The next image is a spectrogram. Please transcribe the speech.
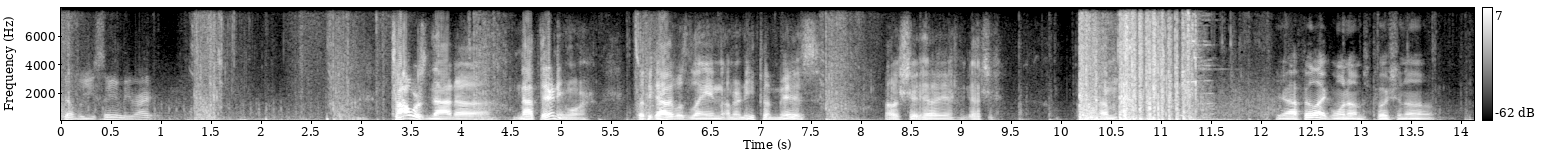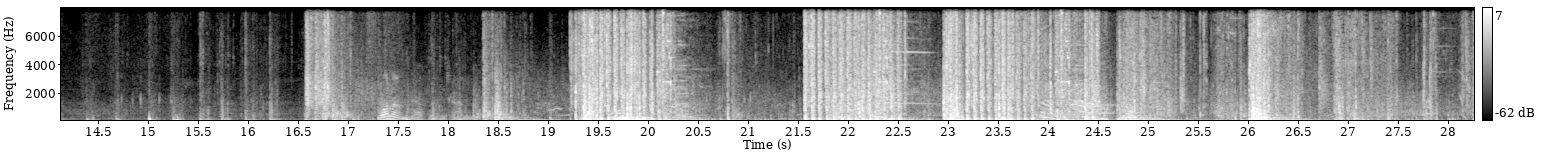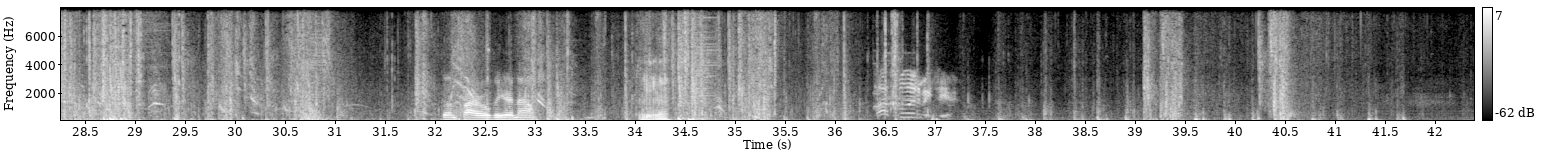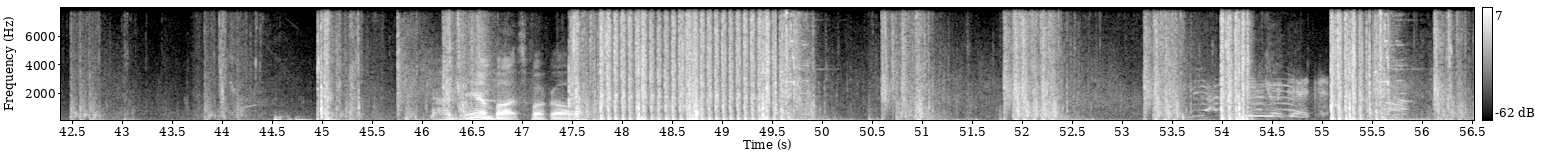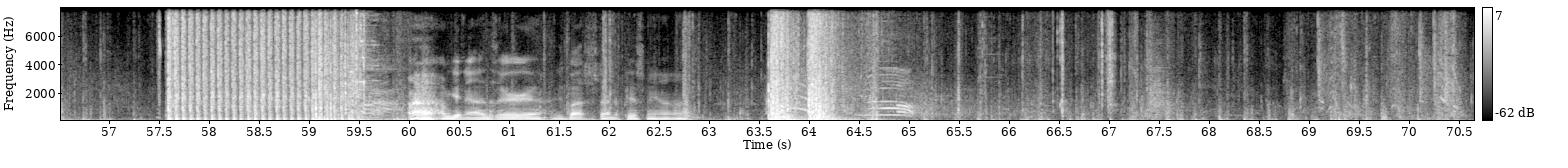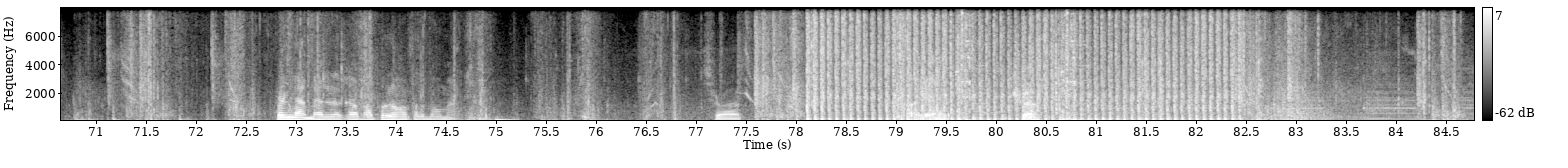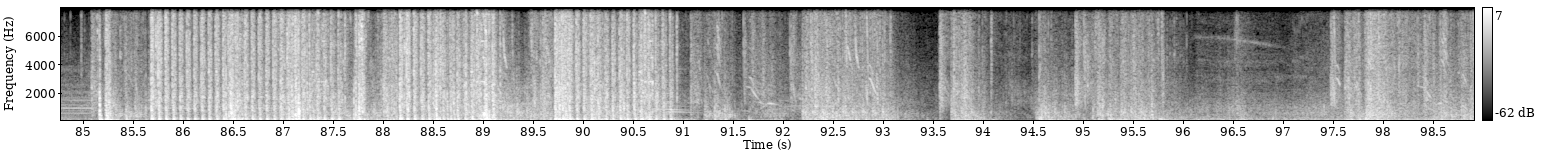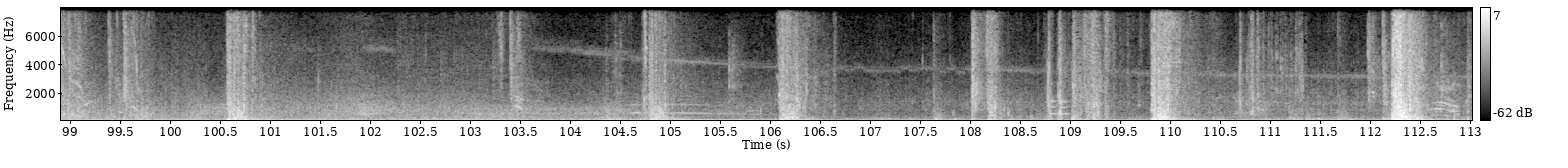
Devil, you seen me, right? tower's not uh not there anymore. So the guy that was laying underneath him is. Oh shit, hell yeah, gotcha. Um Yeah, I feel like one of them's pushing up. One of them definitely trying to be mm-hmm. Gunfire over here now. Yeah. God damn bots, fuck off. I'm getting out of this area. These bots are starting to piss me off. Bring that medic up. I'll put it on for the moment. Truck. Oh yeah. Truck.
